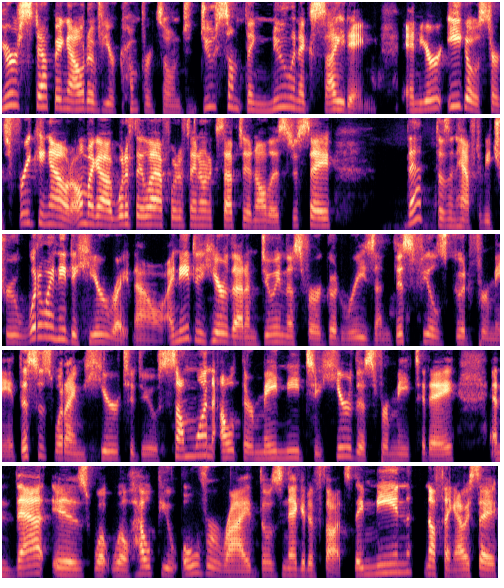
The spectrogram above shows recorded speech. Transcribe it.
you're stepping out of your comfort zone to do something new and exciting, and your ego starts freaking out. Oh my God, what if they laugh? What if they don't accept it? And all this. Just say, that doesn't have to be true. What do I need to hear right now? I need to hear that I'm doing this for a good reason. This feels good for me. This is what I'm here to do. Someone out there may need to hear this from me today. And that is what will help you override those negative thoughts. They mean nothing. I always say,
